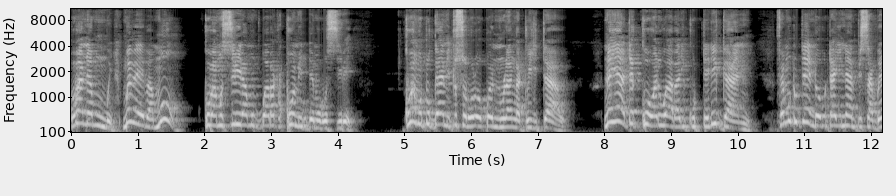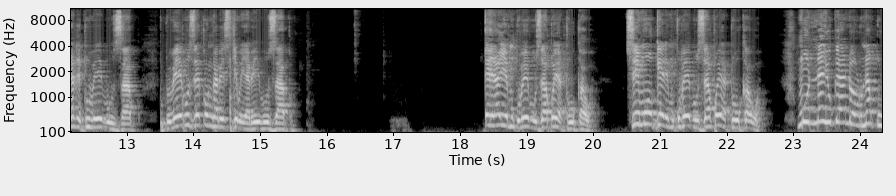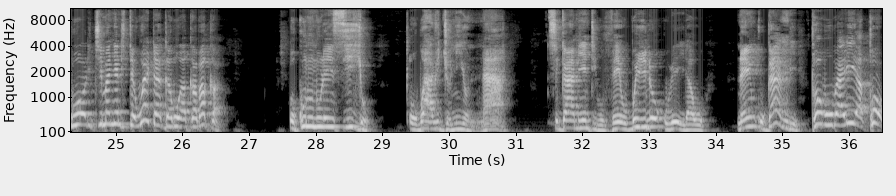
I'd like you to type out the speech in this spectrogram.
Oba nammwe mwe beebamu kuba musibira mu bwaba tukuumidde mu busibe. Kuba mutugambye tusobola okwenunula nga tuyitaawo naye ate kko waliwo abalikutte ligaanye ffe mututenda obutalina mpisa mbwe era tetubeebuuzaako tubeebuzeeko nga beesije bwe yabeebuuzaako era ye mukubeebuuzaako yatuukawa simwogere mukubeebuuzaako yatuukawa munnayuganda olunaku lwoli kimanye nti teweetaaga bwakabaka okununula ensi yo obwa regioni yonna. Sigambye nti buveewo bulina okubeerawo. Naye nkugambye tobubalirako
